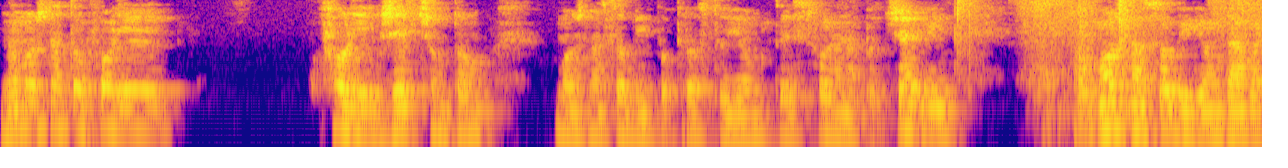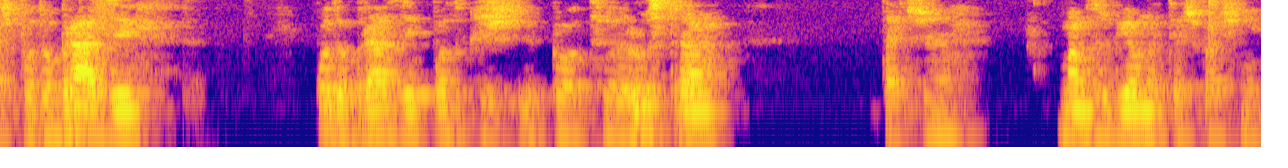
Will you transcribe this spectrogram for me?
No można tą folię, folię grzewczą tą, można sobie po prostu ją, to jest folia na podczerwień, można sobie ją dawać pod obrazy, pod obrazy, pod, pod lustra, także mam zrobione też właśnie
